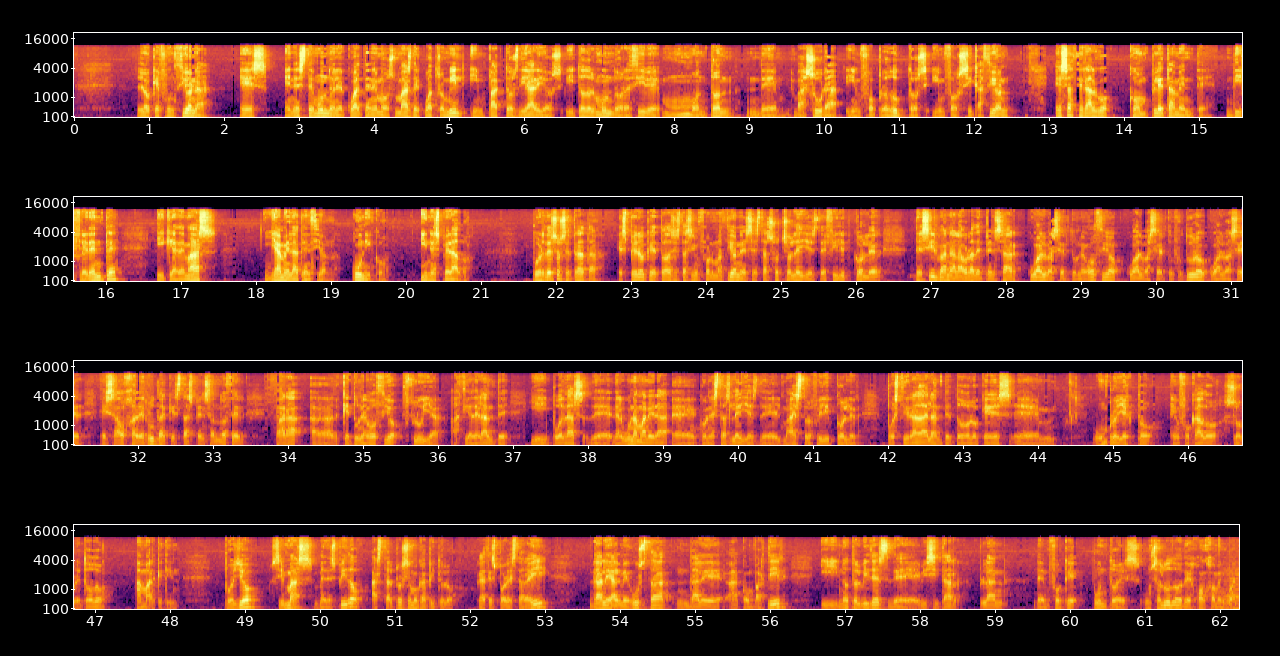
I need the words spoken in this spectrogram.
Lo que funciona es en este mundo en el cual tenemos más de 4.000 impactos diarios y todo el mundo recibe un montón de basura, infoproductos, infoxicación, es hacer algo completamente diferente y que además llame la atención, único, inesperado. Pues de eso se trata. Espero que todas estas informaciones, estas ocho leyes de Philip Kotler, te sirvan a la hora de pensar cuál va a ser tu negocio, cuál va a ser tu futuro, cuál va a ser esa hoja de ruta que estás pensando hacer para ah, que tu negocio fluya hacia adelante y puedas de, alguna manera eh, con estas leyes del maestro Philip Kohler pues tirar adelante todo lo que es em, un proyecto enfocado sobre todo a marketing. Pues yo, sin más, me despido hasta el próximo capítulo. Gracias por estar ahí, dale al me gusta, dale a compartir y no te olvides de visitar plan de enfoque.es. Un saludo de Juan Mengual.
